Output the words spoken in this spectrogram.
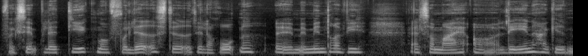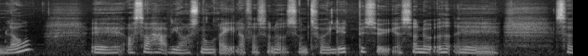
For eksempel, at de ikke må forlade stedet eller rummet, øh, medmindre vi, altså mig og lægen, har givet dem lov. Øh, og så har vi også nogle regler for sådan noget som toiletbesøg og sådan noget. Øh, så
